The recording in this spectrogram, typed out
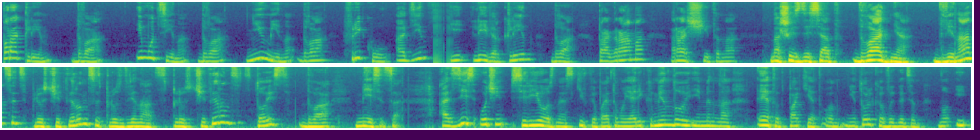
Параклин 2, Имутина 2, Ньюмина 2, Фрикул 1 и Ливер Клин 2. Программа рассчитана на 62 дня. 12 плюс 14 плюс 12 плюс 14, то есть 2 месяца. А здесь очень серьезная скидка, поэтому я рекомендую именно этот пакет. Он не только выгоден, но и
